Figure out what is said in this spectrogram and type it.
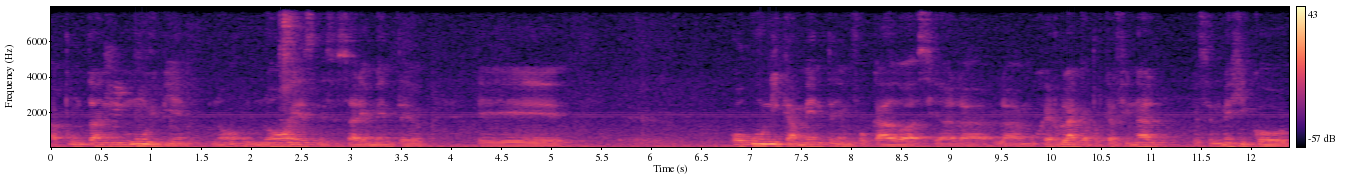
apuntan muy bien, ¿no? No es necesariamente eh, o únicamente enfocado hacia la, la mujer blanca, porque al final, pues en México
